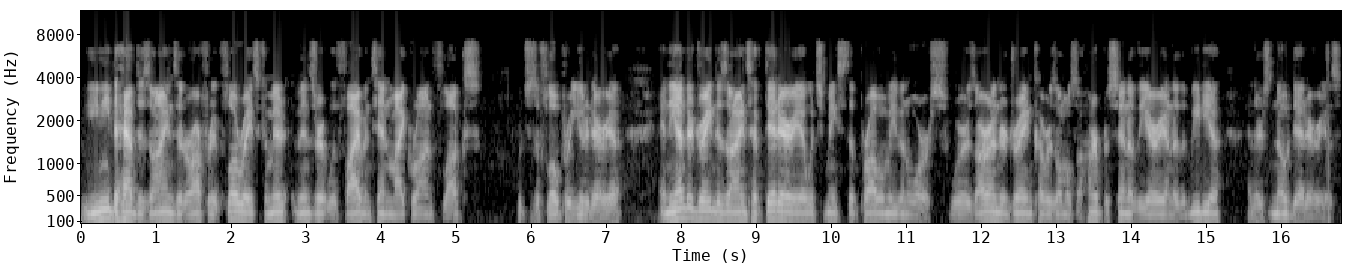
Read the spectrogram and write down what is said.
You need to have designs that are offered at flow rates commensurate with 5 and 10 micron flux, which is a flow per unit area. And the underdrain designs have dead area, which makes the problem even worse. Whereas our underdrain covers almost 100% of the area under the media, and there's no dead areas.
